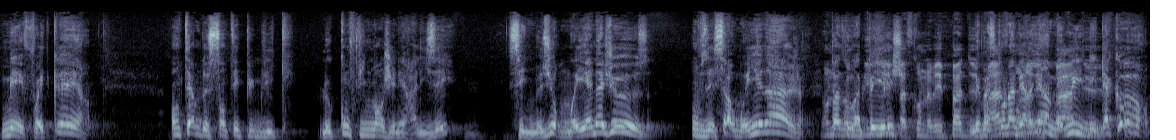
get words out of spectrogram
Mais il faut être clair, en termes de santé publique, le confinement généralisé, c'est une mesure moyenâgeuse. On faisait ça au Moyen Âge, pas dans un pays riche. Parce qu'on n'avait pas de Mais parce qu'on n'avait rien, mais oui, mais d'accord.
